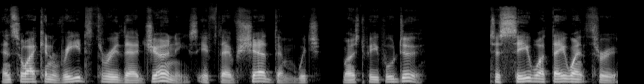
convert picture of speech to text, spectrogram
and so I can read through their journeys if they've shared them, which most people do, to see what they went through,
